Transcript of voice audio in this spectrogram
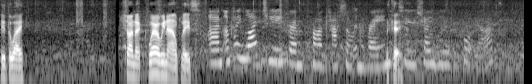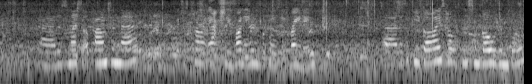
Lead the way. Shanak, where are we now, please? Um, I'm coming live to you from Prague Castle in the rain Okay. to show you the courtyard. Uh, there's a nice little fountain there, which is currently actually running because it's raining. Uh, there's a few guys holding some golden balls.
